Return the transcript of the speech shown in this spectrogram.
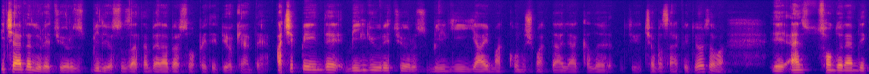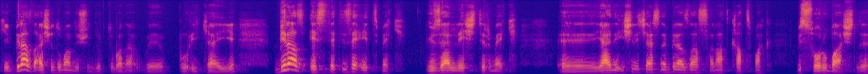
içeriden üretiyoruz. Biliyorsun zaten beraber sohbet ediyorken de. Açık beyinde bilgi üretiyoruz. Bilgiyi yaymak, konuşmakla alakalı çaba sarf ediyoruz ama e, en son dönemdeki biraz da Ayşe Duman düşündürttü bana e, bu hikayeyi. Biraz estetize etmek, güzelleştirmek, e, yani işin içerisine biraz daha sanat katmak bir soru başlığı.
